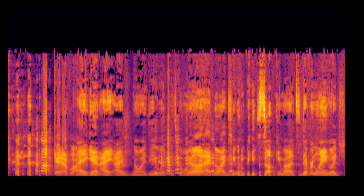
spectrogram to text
okay, I've lost. I again, I, I have no idea what, what's going on. I have no idea what Pete's talking about. It's a different language.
